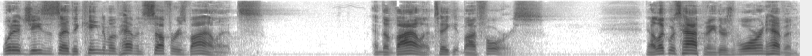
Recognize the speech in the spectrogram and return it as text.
What did Jesus say? The kingdom of heaven suffers violence, and the violent take it by force. Now, look what's happening. There's war in heaven.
